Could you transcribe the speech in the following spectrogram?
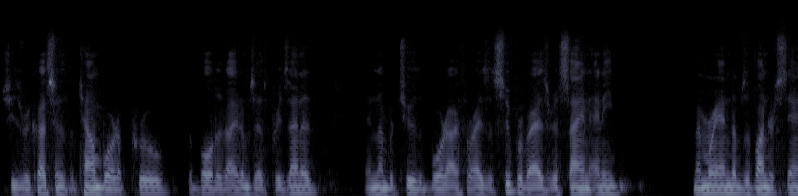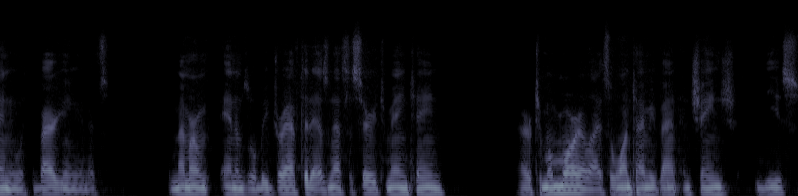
she's requesting that the town board approve the bulleted items as presented. And number two, the board authorizes the supervisor to sign any memorandums of understanding with the bargaining units. The memorandums will be drafted as necessary to maintain or to memorialize the one-time event and change these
